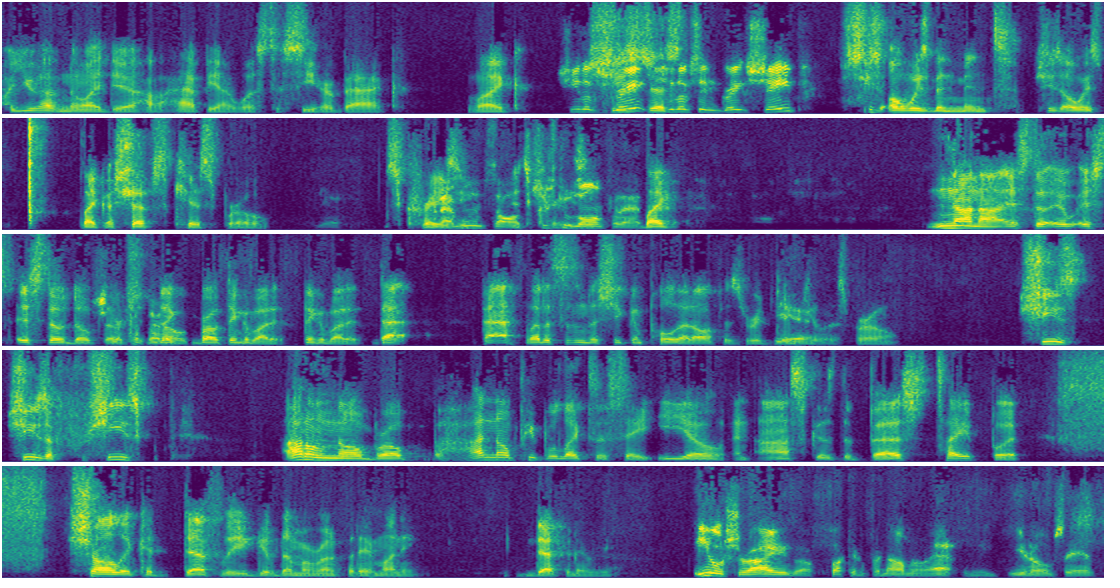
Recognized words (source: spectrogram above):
But you have no idea how happy I was to see her back. Like She looks great. just- She looks in great shape. she's always been mint. She's always like a chef's kiss, bro. Yeah. It's For that crazy. moonsault, It's she's crazy. too long for that. Like, no, no, it's still it, it's it's still dope Sure, though. She- like, out. bro, think about it. Think about it. That that athleticism that she can pull that off is ridiculous, bro. She's she's a she's. I don't know, bro. I know people like to say Io and Asuka's the best type, but Charlotte could definitely give them a run for their money. Definitely. Io Shirai is a fucking phenomenal athlete. You know what I'm saying?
